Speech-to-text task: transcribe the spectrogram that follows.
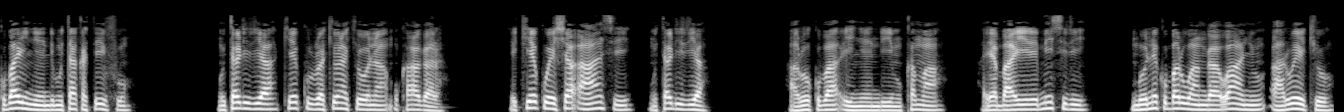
Kubayinye ndi mutakatifu. Mutalirya kyekurura kyona kyona mukaagara ekyekwesha ahansi mutalirya inye inyendi mukama ayabaire Misiri. Mbone kubaruwanga wanyu arwekyo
